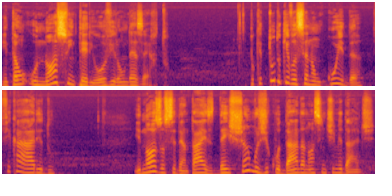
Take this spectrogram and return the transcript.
Então, o nosso interior virou um deserto. Porque tudo que você não cuida fica árido. E nós ocidentais deixamos de cuidar da nossa intimidade.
